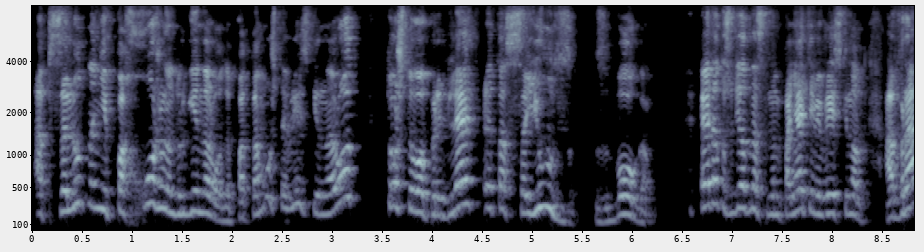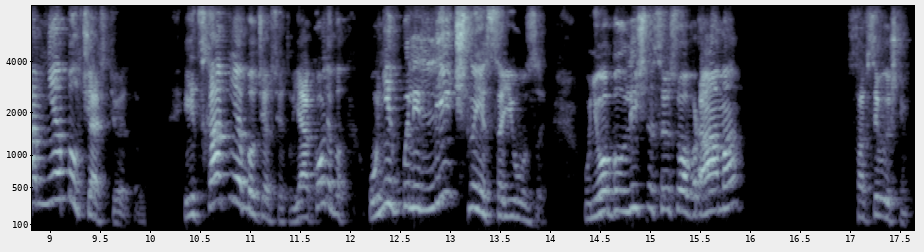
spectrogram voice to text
абсолютно не похожий на другие народы, потому что еврейский народ – то, что его определяет, это союз с Богом. Это то, что делает нас понятием еврейский народ. Авраам не был частью этого. Ицхак не был частью этого. Яков не был. У них были личные союзы. У него был личный союз у Авраама со Всевышним.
